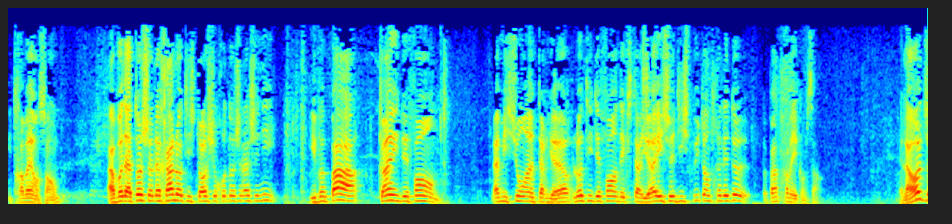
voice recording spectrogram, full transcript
ils travaillent ensemble. Il veut pas quand ils défendent la mission intérieure, l'autre il défend l'extérieur et ils se disputent entre les deux. Il peut pas travailler comme ça. Et la haute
